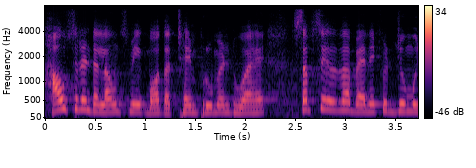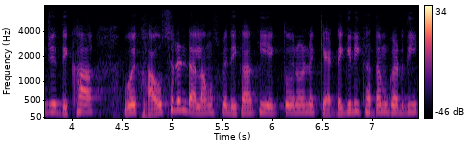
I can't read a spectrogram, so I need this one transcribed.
हाउस रेंट अलाउंस में एक बहुत अच्छा इंप्रूवमेंट हुआ है। सबसे ज़्यादा बेनिफिट जो मुझे दिखा, वो एक हाउस रेंट अलाउंस में दिखा कि एक तो इन्होंने कैटेगरी खत्म कर दी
